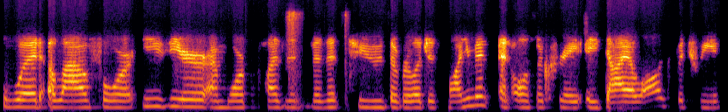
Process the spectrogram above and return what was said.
would allow for easier and more pleasant visit to the religious monument and also create a dialogue between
